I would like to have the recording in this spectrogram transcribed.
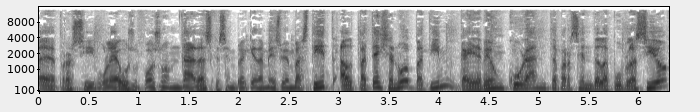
eh, però si voleu us ho poso amb dades, que sempre queda més ben vestit. El pateixen o el patim gairebé un 40% de la població.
